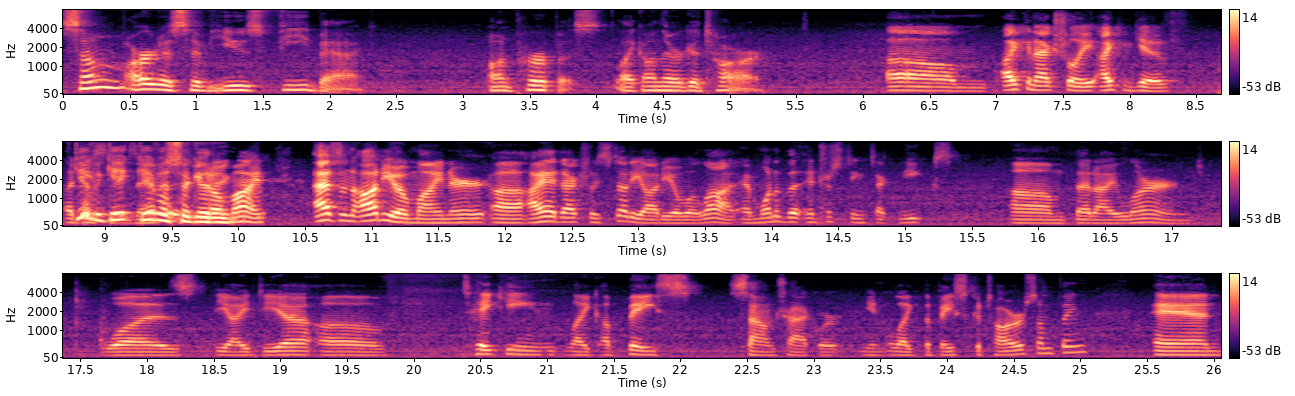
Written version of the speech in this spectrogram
some artists have used feedback on purpose like on their guitar Um, I can actually I can give a Give- decent gi- give us a good don't mind. As an audio miner, uh, I had to actually study audio a lot, and one of the interesting techniques um, that I learned was the idea of taking like a bass soundtrack or you know like the bass guitar or something and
